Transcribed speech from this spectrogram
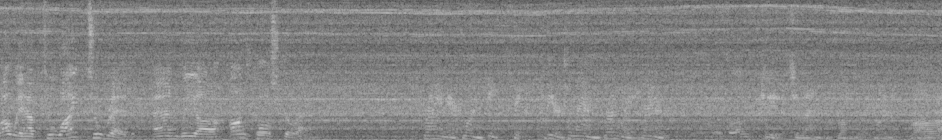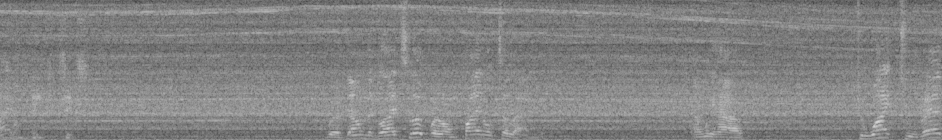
Well, we have two white, two red, and we are on course to land. Ryanair 186, clear to land, runway niner. one. Clear to land, runway minor, Alright. 186 We're down the glide slope, we're on final to land. And we have two white, two red.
